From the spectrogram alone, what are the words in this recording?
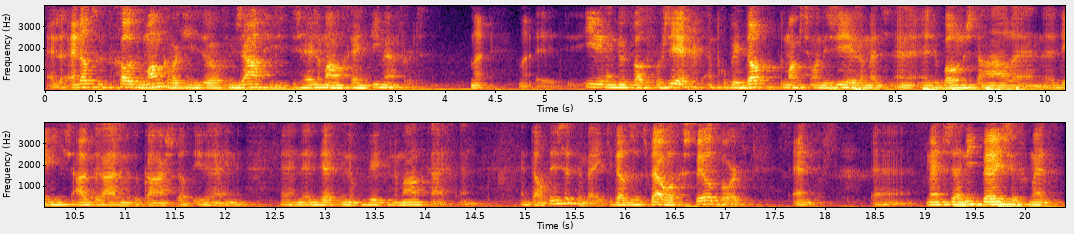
En, en dat is het grote manke wat je ziet in de organisaties. Het is helemaal geen team effort. Nee, nee. Eh, Iedereen doet wat voor zich en probeert dat te maximaliseren met, en, en zijn bonus te halen en eh, dingetjes uit te ruilen met elkaar, zodat iedereen een, een 13e of 14e maand krijgt. En, en dat is het een beetje. Dat is het spel wat gespeeld wordt. En eh, mensen zijn niet bezig met,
